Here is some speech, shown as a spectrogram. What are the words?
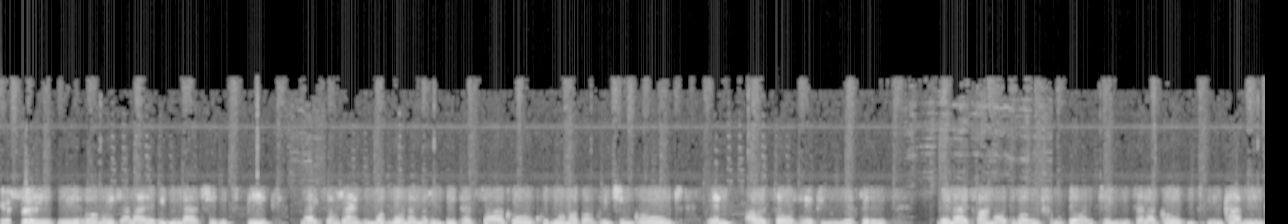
Yes, sir. i- i-role oyidlalayo kwi-industry it's big like sometimes nginokubona nakwi-status zakho ukhuluma about reaching gold and i was so happy yesterday when i found out about ute wayithengisa la gold it's been coming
